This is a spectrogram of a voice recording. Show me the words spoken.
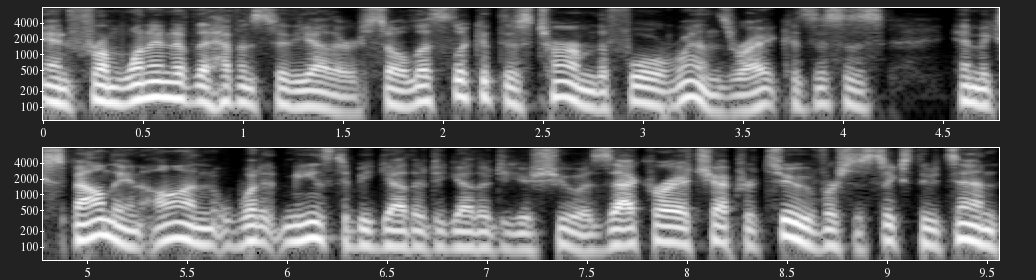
and from one end of the heavens to the other. So let's look at this term, the four winds, right? Because this is him expounding on what it means to be gathered together to Yeshua. Zechariah chapter 2, verses 6 through 10.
